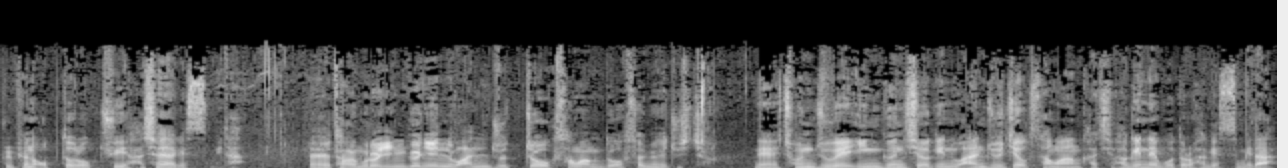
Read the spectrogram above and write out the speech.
불편 없도록 주의하셔야겠습니다. 네, 다음으로 인근인 완주 쪽 상황도 설명해 주시죠. 네, 전주의 인근 지역인 완주 지역 상황 같이 확인해 보도록 하겠습니다.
